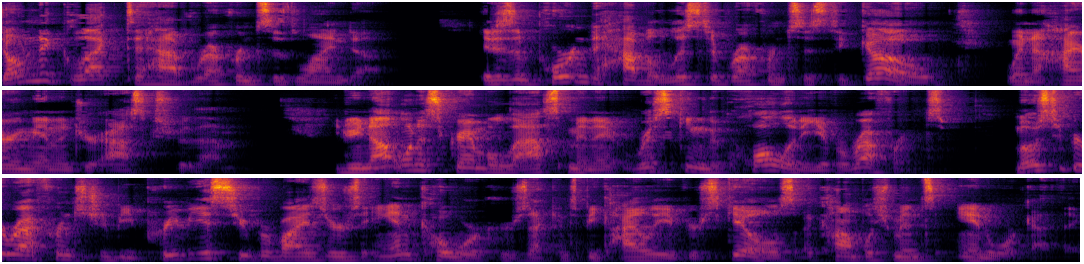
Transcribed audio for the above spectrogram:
Don't neglect to have references lined up. It is important to have a list of references to go when a hiring manager asks for them. You do not want to scramble last minute, risking the quality of a reference. Most of your reference should be previous supervisors and coworkers that can speak highly of your skills, accomplishments, and work ethic.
